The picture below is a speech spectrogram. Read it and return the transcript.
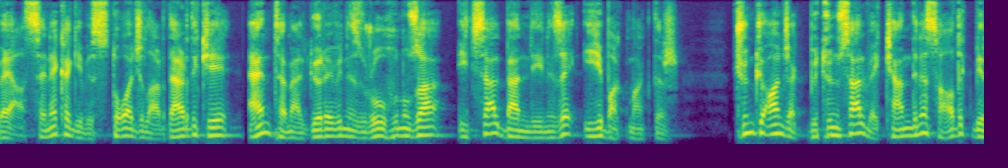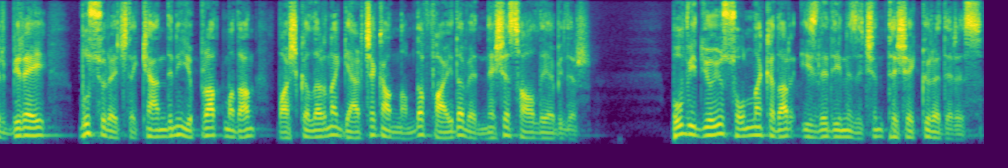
veya Seneca gibi stoacılar derdi ki en temel göreviniz ruhunuza, içsel benliğinize iyi bakmaktır. Çünkü ancak bütünsel ve kendine sadık bir birey bu süreçte kendini yıpratmadan başkalarına gerçek anlamda fayda ve neşe sağlayabilir. Bu videoyu sonuna kadar izlediğiniz için teşekkür ederiz.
